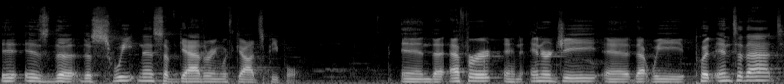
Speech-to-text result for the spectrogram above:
is the, the sweetness of gathering with God's people and the effort and energy uh, that we put into that.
